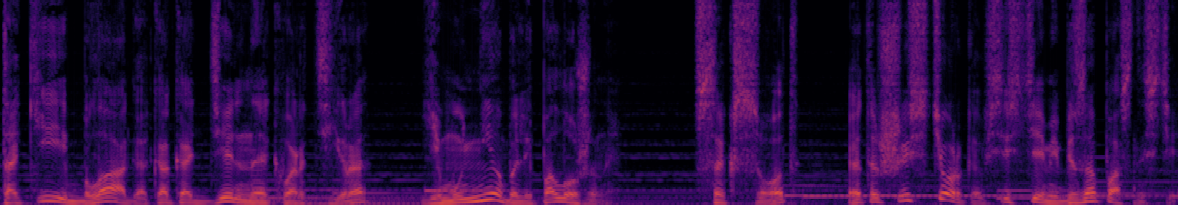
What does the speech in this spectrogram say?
такие блага, как отдельная квартира, ему не были положены. Сексот – это шестерка в системе безопасности.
